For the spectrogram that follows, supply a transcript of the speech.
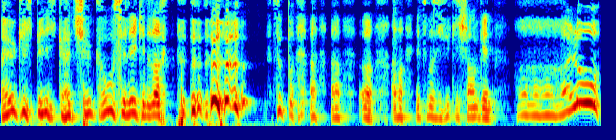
Eigentlich bin ich ganz schön gruselig in der Nacht. Super, ah, ah, ah, aber jetzt muss ich wirklich schauen gehen. Hallo?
